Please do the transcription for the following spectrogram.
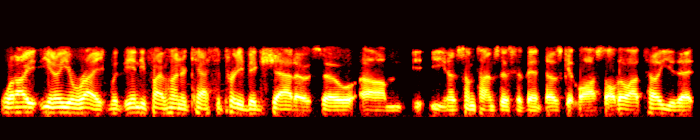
Well, I, you know, you're right. With the Indy 500 casts a pretty big shadow, so um, you know sometimes this event does get lost. Although I'll tell you that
